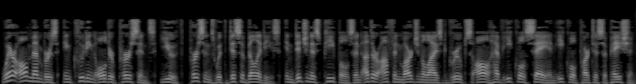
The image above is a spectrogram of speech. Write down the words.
where all members, including older persons, youth, persons with disabilities, indigenous peoples and other often marginalized groups all have equal say and equal participation.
